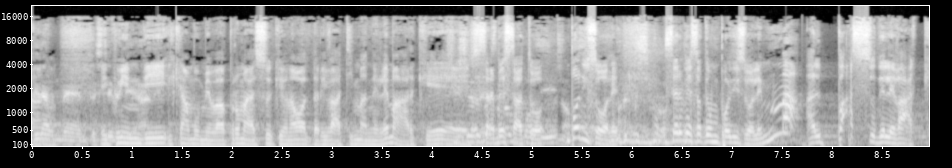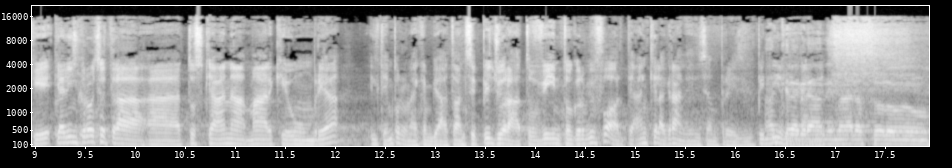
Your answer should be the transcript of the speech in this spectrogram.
Finalmente, sì, e quindi il Cambo mi aveva promesso che una volta arrivati ma nelle Marche eh, Ci sarebbe stato un po' di sole. Sarebbe stato un po' di sole, ma al passo delle vacche, che è l'incrocio tra eh, Toscana, Marche e Umbria, il tempo non è cambiato, anzi è peggiorato, vento ancora più forte, anche la grande ci siamo presi, anche la grande, ma era solo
